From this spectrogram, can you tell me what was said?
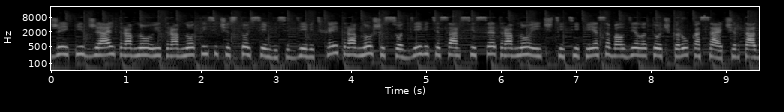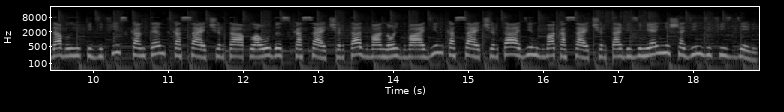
JPG Alt равно UIT равно 1179 Hate равно 609 SRC Set равно HTTPS обалдела.ру косая черта WP дефис контент косая черта Аплаудес косая черта 2021 косая черта 12 косая черта безымянниш 1 дефис 9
